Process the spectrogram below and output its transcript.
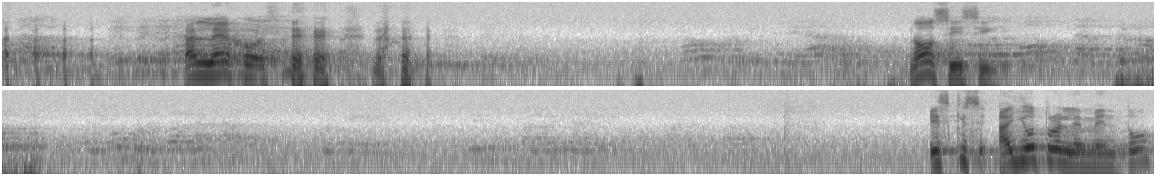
Tan lejos. No, sí, sí. Es que hay otro elemento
